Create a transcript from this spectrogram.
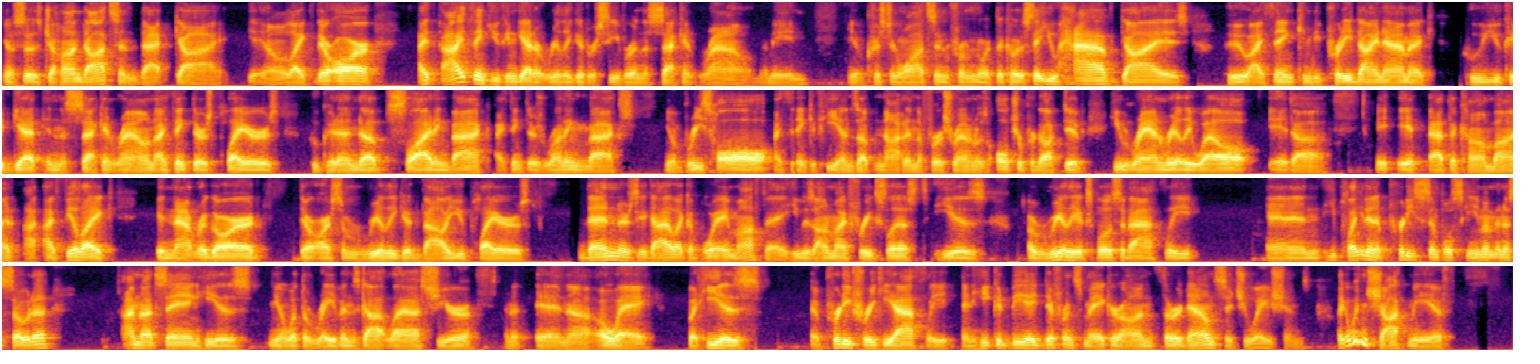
You know, so is Jahan Dotson that guy? You know, like there are – I, I think you can get a really good receiver in the second round. I mean, you know, Christian Watson from North Dakota State. You have guys who I think can be pretty dynamic, who you could get in the second round. I think there's players who could end up sliding back. I think there's running backs. You know, Breece Hall, I think if he ends up not in the first round, was ultra productive. He ran really well. It uh it, it at the combine. I, I feel like in that regard, there are some really good value players. Then there's a guy like a Boye Mafe. He was on my freaks list. He is a really explosive athlete, and he played in a pretty simple scheme at Minnesota. I'm not saying he is, you know, what the Ravens got last year in, in uh, Oweh, but he is a pretty freaky athlete, and he could be a difference maker on third down situations. Like it wouldn't shock me if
